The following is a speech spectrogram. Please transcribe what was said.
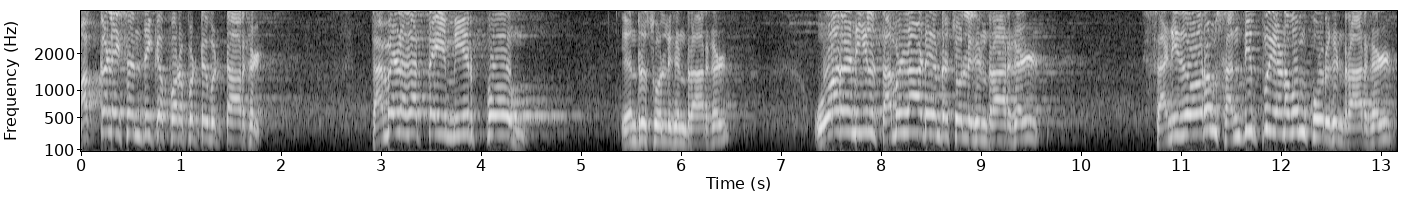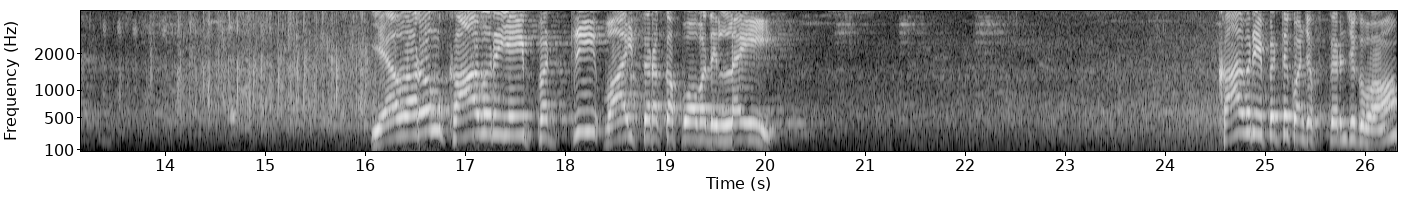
மக்களை சந்திக்க புறப்பட்டு விட்டார்கள். தமிழகத்தை மீட்போம் என்று சொல்லுகின்றார்கள். ஓரணியில் தமிழ்நாடு என்று சொல்லுகின்றார்கள். சனிதோறும் சந்திப்பு எனவும் கூறுகின்றார்கள். எவரும் காவிரியை பற்றி வாய் திறக்கப் போவதில்லை. காவிரியை பற்றி கொஞ்சம் தெரிஞ்சுக்குவோம்.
